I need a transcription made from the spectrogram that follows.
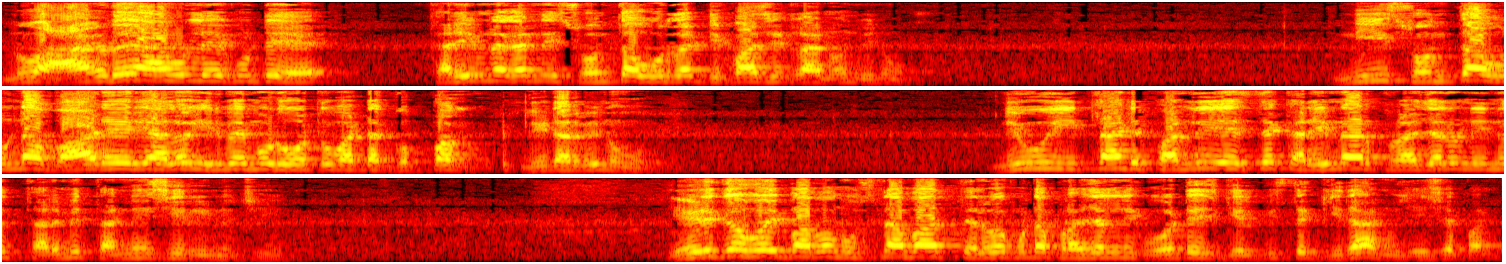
నువ్వు ఆగడే ఆగుడు లేకుంటే కరీంనగర్ నీ సొంత ఊర్లో డిపాజిట్ రాను అని విను. నీ సొంత ఉన్న వాడేరియాలో ఏరియాలో ఇరవై మూడు ఓట్లు పడ్డ గొప్ప లీడర్వి నువ్వు. నువ్వు ఇట్లాంటి పనులు చేస్తే కరీంనగర్ ప్రజలు నిన్ను తరిమి తన్నేసిరి నుంచి. ఏడుగా పోయి పాపం హుస్నాబాద్ తెలియకుండా ప్రజలు నీకు ఓటేసి గెలిపిస్తే గిదా నువ్వు చేసే పని?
